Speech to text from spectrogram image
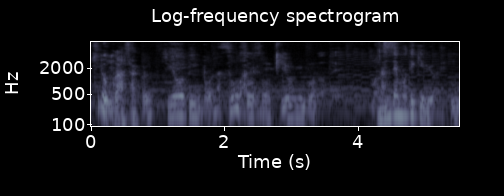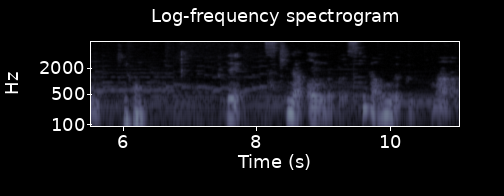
広く浅く、器用貧乏なとそうそうそうこあるよね、。器用貧乏なんで。まあ何でもできるよね、うん。基本。で、好きな音楽、好きな音楽、まあ、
